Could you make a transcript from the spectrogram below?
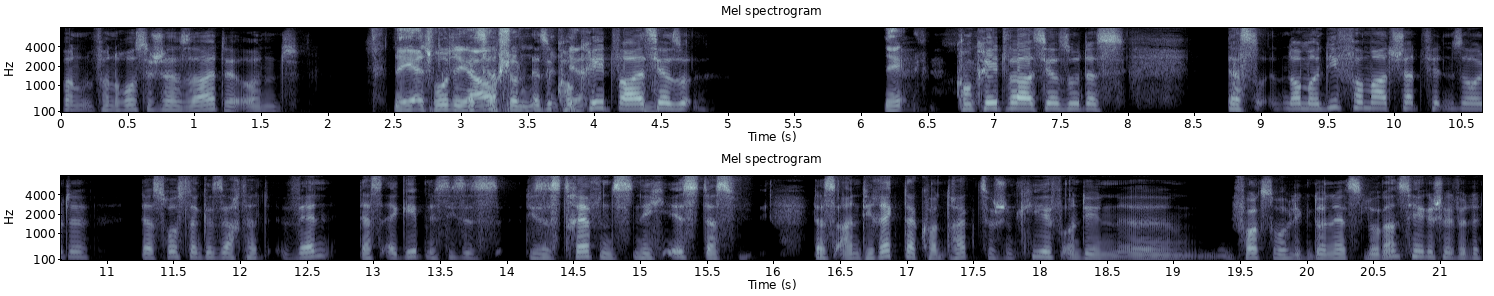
von von russischer Seite und Na ja, es wurde ja auch hat schon also, konkret war es hm. ja so Ne. konkret war es ja so, dass das Normandie-Format stattfinden sollte, dass Russland gesagt hat: „Wenn das Ergebnis dieses dieses Treffens nicht ist, dass dass ein direkter Kontakt zwischen Kiew und den, ähm, Volksrepubliken Donezk, Lugansk hergestellt wird,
